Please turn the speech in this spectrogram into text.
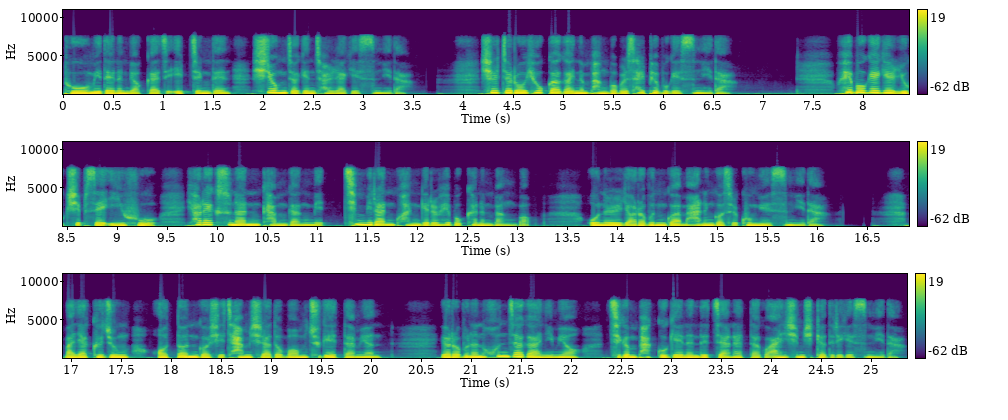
도움이 되는 몇 가지 입증된 실용적인 전략이 있습니다. 실제로 효과가 있는 방법을 살펴보겠습니다. 회복의 길 60세 이후 혈액순환 감각 및 친밀한 관계를 회복하는 방법. 오늘 여러분과 많은 것을 공유했습니다. 만약 그중 어떤 것이 잠시라도 멈추게 했다면 여러분은 혼자가 아니며 지금 바꾸기에는 늦지 않았다고 안심시켜 드리겠습니다.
